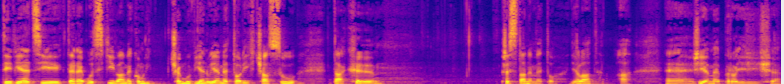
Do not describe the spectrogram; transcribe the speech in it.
ty věci, které uctíváme, k čemu věnujeme tolik času, tak eh, přestaneme to dělat a eh, žijeme pro Ježíše.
